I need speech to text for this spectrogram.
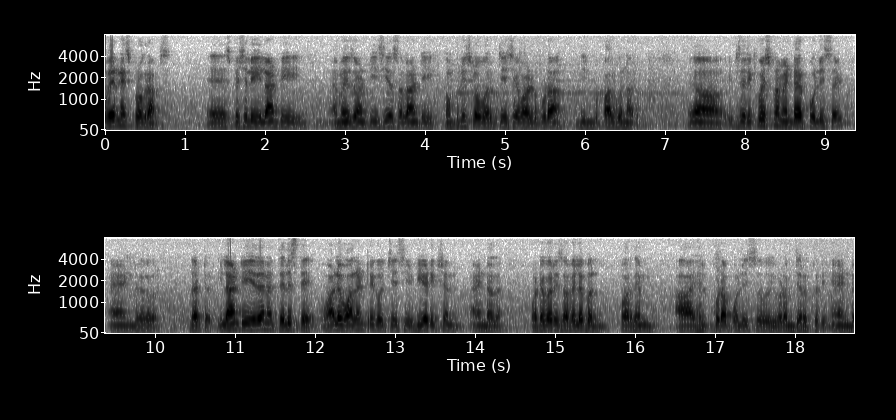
awareness programmes especially ఇలాంటి అమెజాన్ టీసీఎస్ అలాంటి కంపెనీస్లో వర్క్ చేసే వాళ్ళు కూడా దీనికి పాల్గొన్నారు. It's a request from entire police side and that ఇలాంటి ఏదైనా తెలిస్తే వాళ్ళే వాలంటరీగా వచ్చేసి డి అడిక్షన్ అండ్ అలా whatever is available for them ఆ హెల్ప్ కూడా పోలీసు ఇవ్వడం జరుగుతుంది. అండ్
